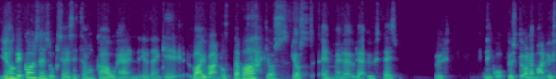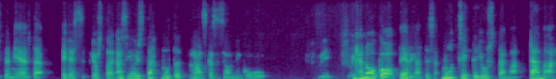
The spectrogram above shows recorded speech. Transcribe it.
johonkin konsensukseen, sitten se on kauhean jotenkin vaivaannuttavaa, jos, jos emme löydä yhteis, yh, niin kuin pysty olemaan yhtä mieltä edes jostain asioista, mutta Ranskassa se on niin kuin ihan ok periaatteessa. Mutta sitten just tämä, tämä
